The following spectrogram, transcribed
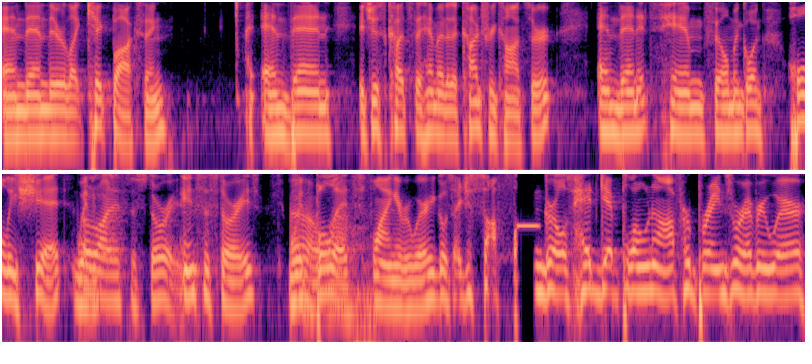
and then they're like kickboxing, and then it just cuts to him at a country concert, and then it's him filming, going, "Holy shit!" with Oh, on Insta stories. Insta stories with Oh, bullets flying everywhere. He goes, I just saw a fucking girl's head get blown off. Her brains were everywhere.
